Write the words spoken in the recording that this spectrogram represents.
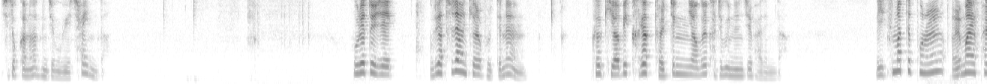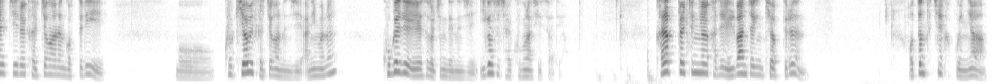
지속 가능한 경쟁 우위의 차이입니다. 우리가 또 이제 우리가 투자하는 기업을 볼 때는 그 기업이 가격 결정력을 가지고 있는지 봐야 됩니다. 이 스마트폰을 얼마에 팔지를 결정하는 것들이 뭐 그 기업에서 결정하는지 아니면은 고객에 의해서 결정되는지 이것을 잘 구분할 수 있어야 돼요. 가격 결정력을 가진 일반적인 기업들은 어떤 특징을 갖고 있냐?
